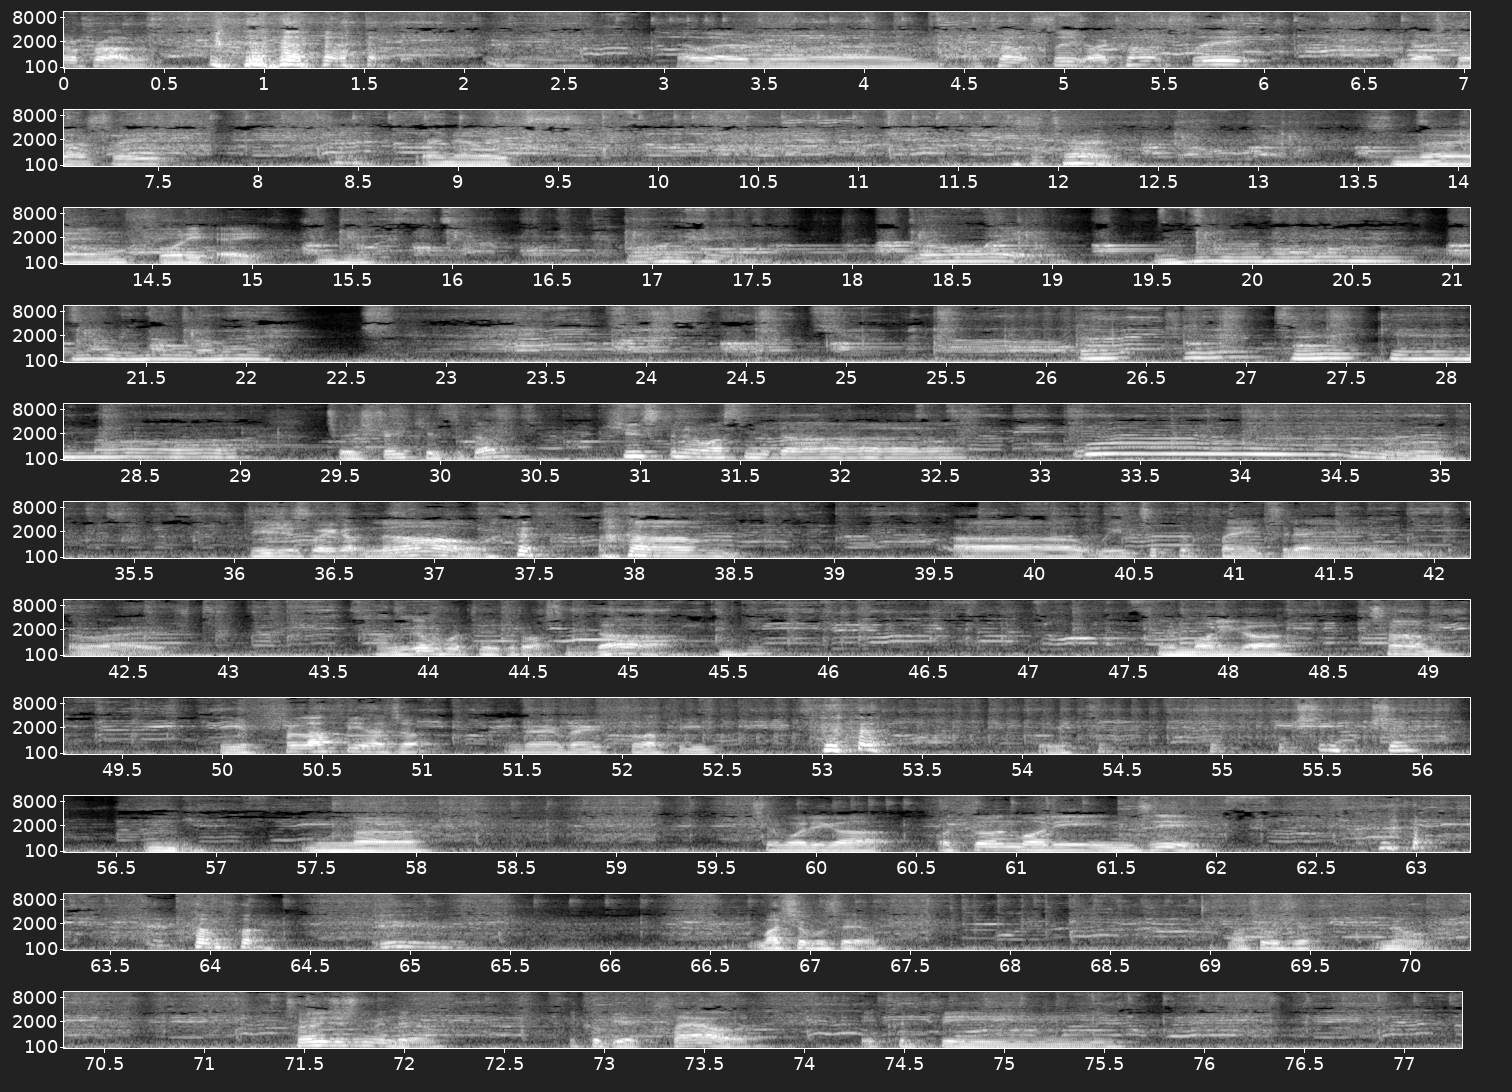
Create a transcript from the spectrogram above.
Have a problem. Hello everyone. I can't sleep. I can't sleep. You guys can't sleep. Right now it's what's the time? It's nine forty-eight. Mm-hmm. Mm-hmm. No way. Mm-hmm. I can't take anymore. 저희 Kids가 휴스턴에 왔습니다. Woo. Did you just wake up? No. um, uh, we took the plane today and arrived. 방금 호텔 들어왔습니다. 네, 머리가 참 되게 fluffy하죠? Very very fluffy. 되게 푹, 푹, 푹신푹신? 음, 뭔가 제 머리가 어떤 머리인지 한번 맞춰보세요. 맞춰보세요. No. 정해주시면 돼요. It could be a cloud. It could be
